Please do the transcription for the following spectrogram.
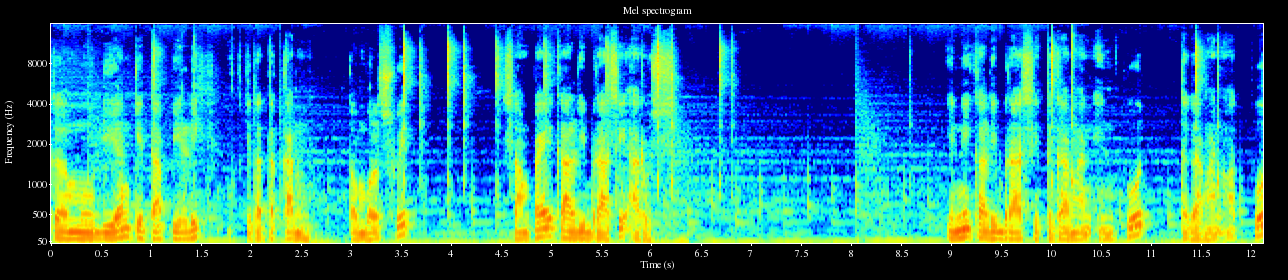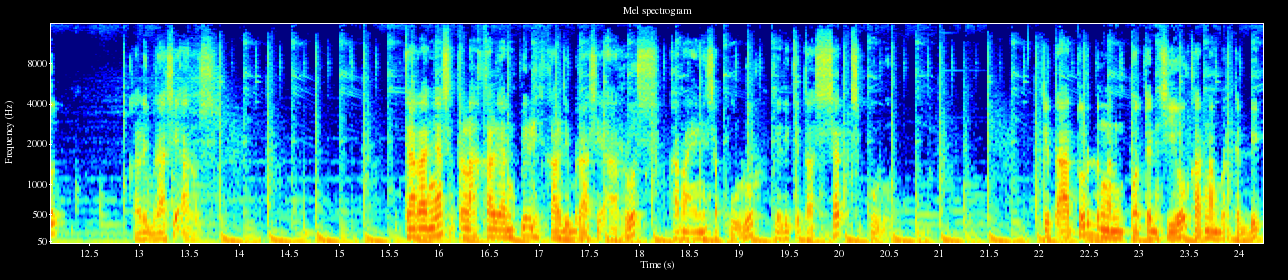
Kemudian kita pilih kita tekan tombol switch sampai kalibrasi arus. Ini kalibrasi tegangan input tegangan output kalibrasi arus. Caranya setelah kalian pilih kalibrasi arus karena ini 10 jadi kita set 10 kita atur dengan potensio karena berkedip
